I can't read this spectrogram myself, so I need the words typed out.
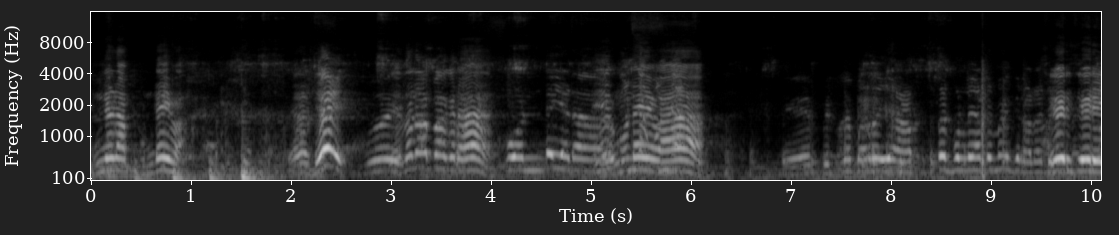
என்னடா புண்டைவா? டேய் எதடா பாக்குற கொண்டையடா புண்டைவா சரி சரி.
